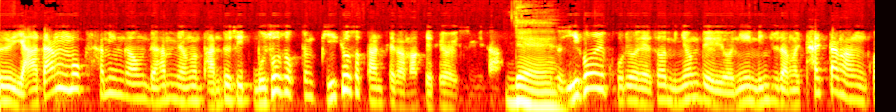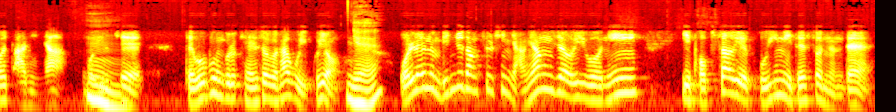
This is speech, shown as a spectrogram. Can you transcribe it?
그 야당목 3인 가운데 한 명은 반드시 무소속 등 비교섭 단체가 맡게 되어 있습니다. 예. 그래서 이걸 고려해서 민영대 의원이 민주당을 탈당한 것 아니냐. 뭐 음. 이렇게 대부분 그렇게 해석을 하고 있고요. 예. 원래는 민주당 출신 양양자 의원이 이 법사위에 고임이 됐었는데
